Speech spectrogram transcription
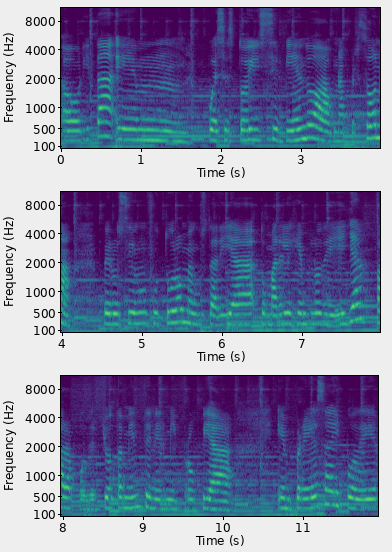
Ahorita em, pues estoy sirviendo a una persona, pero sí en un futuro me gustaría tomar el ejemplo de ella para poder yo también tener mi propia empresa y poder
